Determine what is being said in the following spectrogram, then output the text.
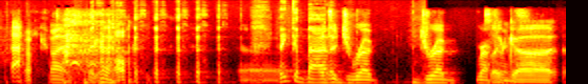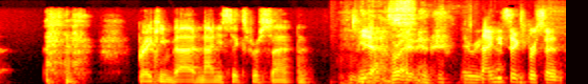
Cut. Think about That's a it. Drug drug It's reference. like uh, Breaking Bad, ninety six percent. yeah, right. There we go. Ninety six percent.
